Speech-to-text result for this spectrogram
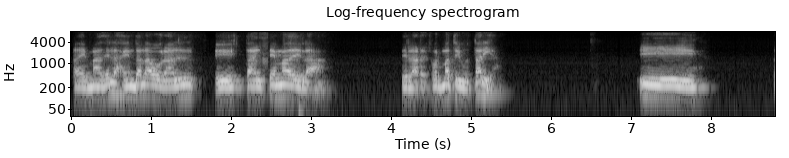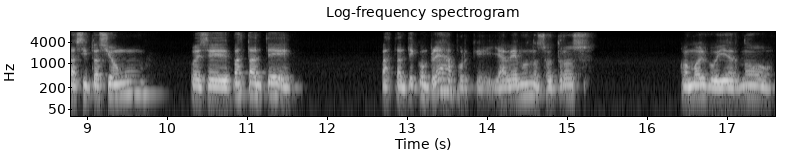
además de la agenda laboral, eh, está el tema de la, de la reforma tributaria. Y la situación pues es bastante, bastante compleja porque ya vemos nosotros cómo el gobierno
